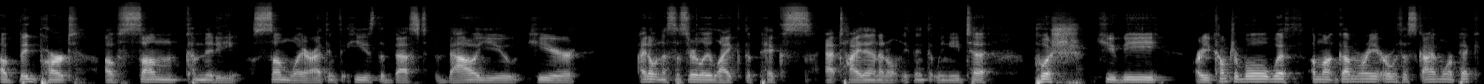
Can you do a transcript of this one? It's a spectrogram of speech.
a big part of some committee somewhere. I think that he's the best value here. I don't necessarily like the picks at tight end. I don't think that we need to push QB. Are you comfortable with a Montgomery or with a Skyy Moore pick?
